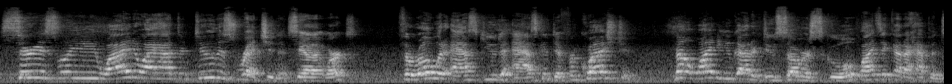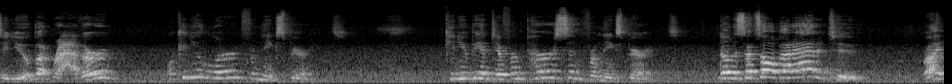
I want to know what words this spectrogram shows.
Seriously, why do I have to do this wretchedness? See how that works? Thoreau would ask you to ask a different question. Not why do you got to do summer school? Why is it got to happen to you? But rather, what can you learn from the experience? Can you be a different person from the experience? Notice that's all about attitude, right?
